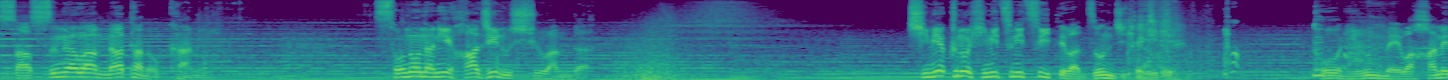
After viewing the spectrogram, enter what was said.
さすがはナタの神。その名に恥じぬ手腕だ。地脈の秘密については存じている。とに運命は破滅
